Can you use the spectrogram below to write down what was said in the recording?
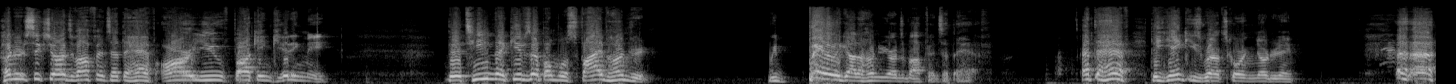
106 yards of offense at the half. Are you fucking kidding me? The team that gives up almost 500. We barely got 100 yards of offense at the half. At the half, the Yankees were outscoring Notre Dame.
